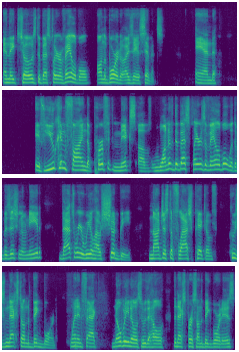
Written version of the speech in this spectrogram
and they chose the best player available on the board, Isaiah Simmons. And if you can find the perfect mix of one of the best players available with a position of need, that's where your wheelhouse should be, not just a flash pick of who's next on the big board. When in fact, Nobody knows who the hell the next person on the big board is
